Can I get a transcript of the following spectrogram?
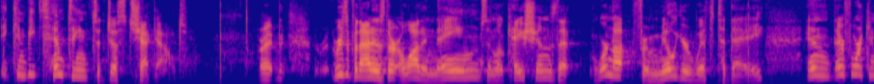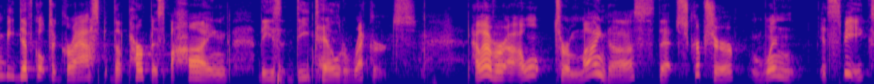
it can be tempting to just check out. All right? But the reason for that is there are a lot of names and locations that we're not familiar with today and therefore it can be difficult to grasp the purpose behind these detailed records. However, I want to remind us that Scripture, when it speaks,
